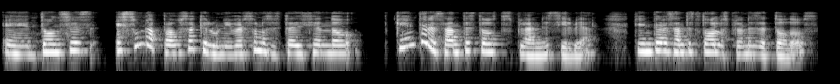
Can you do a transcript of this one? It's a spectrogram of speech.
Entonces, es una pausa que el universo nos está diciendo, qué interesantes todos tus planes, Silvia, qué interesantes todos los planes de todos,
